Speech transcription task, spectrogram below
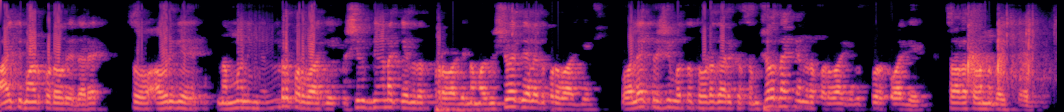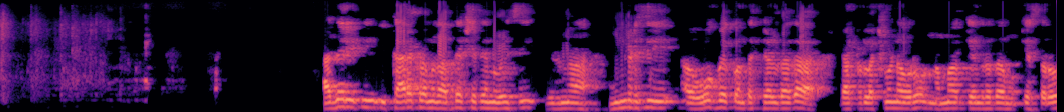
ಮಾಹಿತಿ ಮಾಡಿಕೊಡೋರು ಇದ್ದಾರೆ. ಸೊ ಅವರಿಗೆ ನಮ್ಮ, ನಿಮ್ಮೆಲ್ಲರ ಪರವಾಗಿ, ಕೃಷಿ ವಿಜ್ಞಾನ ಕೇಂದ್ರದ ಪರವಾಗಿ, ನಮ್ಮ ವಿಶ್ವವಿದ್ಯಾಲಯದ ಪರವಾಗಿ, ವಲಯ ಕೃಷಿ ಮತ್ತು ತೋಟಗಾರಿಕಾ ಸಂಶೋಧನಾ ಕೇಂದ್ರ ಪರವಾಗಿ, ಹೃತ್ಪೂರ್ವಕವಾಗಿ ಸ್ವಾಗತವನ್ನು ಬಯಸ್ತಾ ಅದೇ ರೀತಿ ಈ ಕಾರ್ಯಕ್ರಮದ ಅಧ್ಯಕ್ಷತೆಯನ್ನು ವಹಿಸಿ, ಇದನ್ನ ಮುನ್ನಡೆಸಿ ಹೋಗ್ಬೇಕು ಅಂತ ಕೇಳಿದಾಗ ಡಾಕ್ಟರ್ ಲಕ್ಷ್ಮಣ್ ಅವರು, ನಮ್ಮ ಕೇಂದ್ರದ ಮುಖ್ಯಸ್ಥರು,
